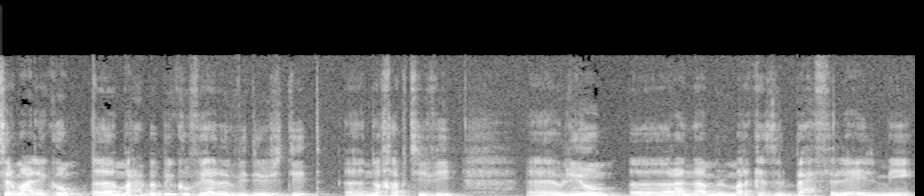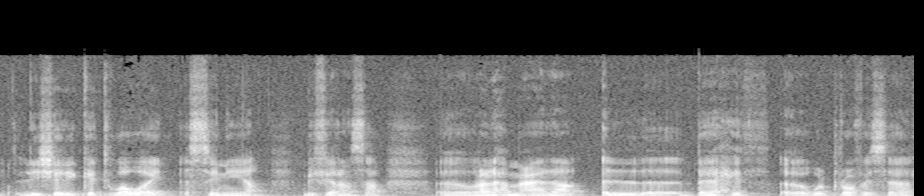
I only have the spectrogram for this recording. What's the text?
السلام عليكم. آه، مرحبا بكم في هذا الفيديو الجديد آه، نخب تي في. آه، واليوم رانا من مركز البحث العلمي لشركة واواي الصينية بفرنسا. ورانا معنا الباحث والبروفيسور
